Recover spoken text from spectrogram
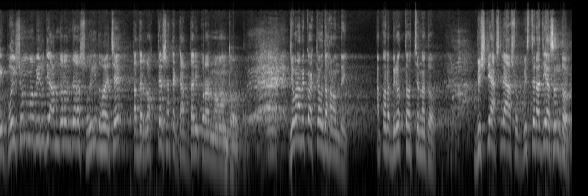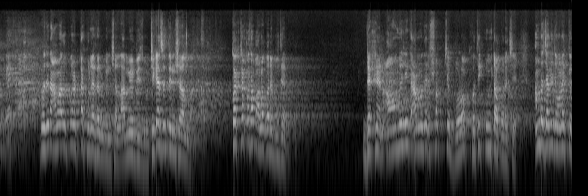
এই বৈষম্য বিরোধী আন্দোলন যারা শহীদ হয়েছে, তাদের রক্তের সাথে গাদ্দারি করার নামান্তর যেমন আমি কয়েকটা উদাহরণ দিই। আপনারা বিরক্ত হচ্ছেন না তো? বৃষ্টি আসলে আসুক, বৃষ্টি রাজি আছেন তো? বুঝেন আমার উপরেরটা খুলে ফেলব ইনশাল্লাহ, আমিও ভিজবো, ঠিক আছে তো ইনশাল্লাহ? কয়েকটা কথা ভালো করে বুঝেন। দেখেন, আওয়ামী লীগ আমাদের সবচেয়ে বড় ক্ষতি কোনটা করেছে? আমরা জানি যে অনেককে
